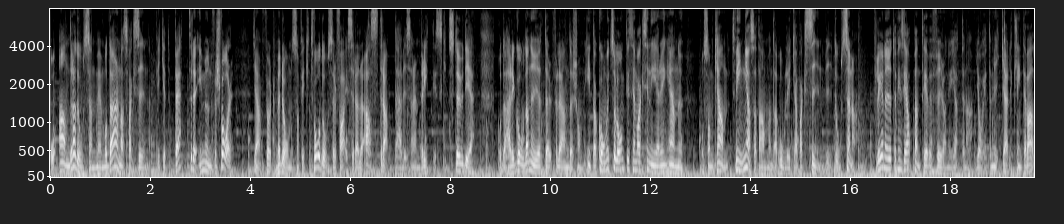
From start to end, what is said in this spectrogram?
och andra dosen med Modernas vaccin fick ett bättre immunförsvar jämfört med de som fick två doser Pfizer eller Astra. Det här visar en brittisk studie. Och det här är goda nyheter för länder som inte har kommit så långt i sin vaccinering ännu och som kan tvingas att använda olika vaccin vid doserna. Fler nyheter finns i appen TV4 Nyheterna. Jag heter Mikael Klintevall.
